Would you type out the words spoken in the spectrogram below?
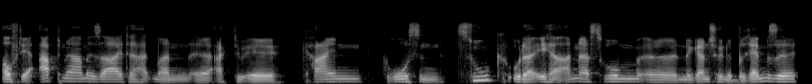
auf der Abnahmeseite hat man äh, aktuell keinen großen Zug oder eher andersrum äh, eine ganz schöne Bremse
